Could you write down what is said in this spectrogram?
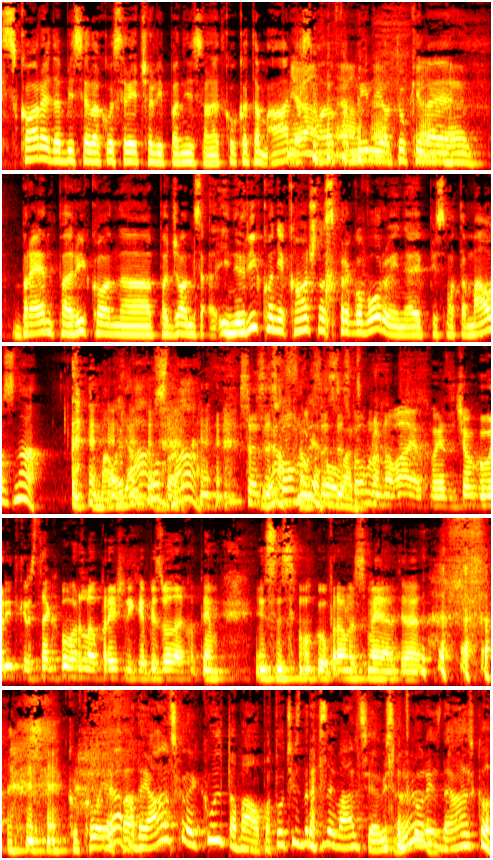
Skoraj da bi se lahko srečali, pa niso. Ne? Tako kot tam Anja, Ja, ja, svojo ja, ja, familijo, tukaj le ja, Brent, pa Rikon, pa John. In Rikon je končno spregovoril in je pismo tam malo zna. Malo Ja, zna. Sem se Ja, spomnil, sem se spomnil na vaju, ko je začel govoriti, ker ste govorili v prejšnjih epizodah o tem in sem se mogel pravno smejati. Ja. Kako je Ja, pa? pa dejansko je kul tam malo, pa to čist brez evancije. Mislim, tako res dejansko,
